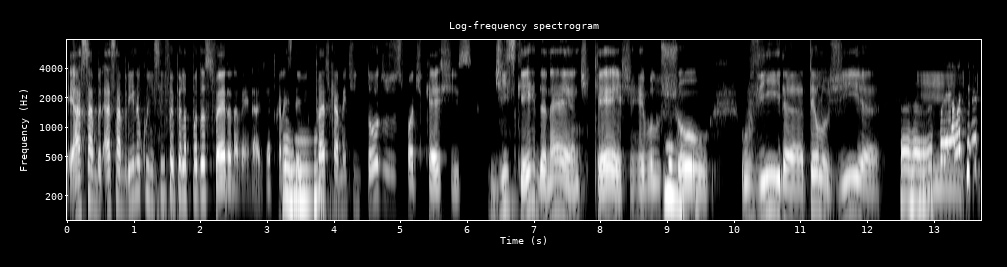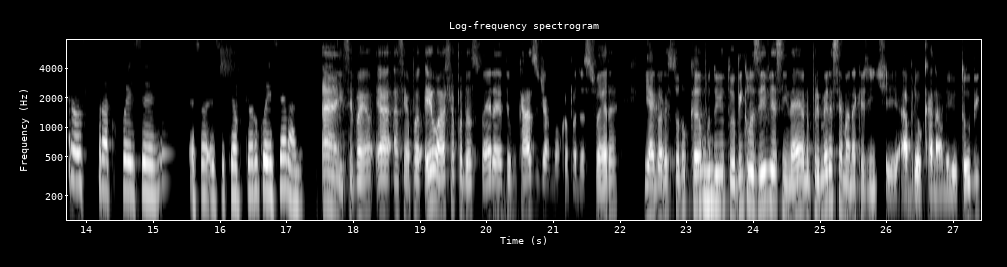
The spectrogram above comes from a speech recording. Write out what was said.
É a, Sab a Sabrina eu conheci foi pela Podosfera, na verdade, né? Porque ela uhum. esteve praticamente em todos os podcasts de esquerda, né? Anticast, Revolution, uhum. o Vira, Teologia. Uhum. E... Foi ela que me trouxe para conhecer essa, esse campo que eu não conhecia nada. Ah, e você vai. É, assim, eu acho a Podosfera, eu tenho um caso de amor com a Podosfera. E agora eu estou no campo do YouTube. Inclusive, assim, né? Na primeira semana que a gente abriu o canal no YouTube,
